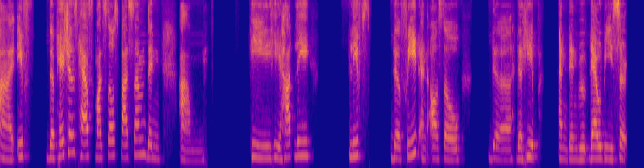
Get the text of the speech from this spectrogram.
Uh, if the patients have muscle spasm, then um, he he hardly lifts the feet and also the the hip, and then there will be cir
